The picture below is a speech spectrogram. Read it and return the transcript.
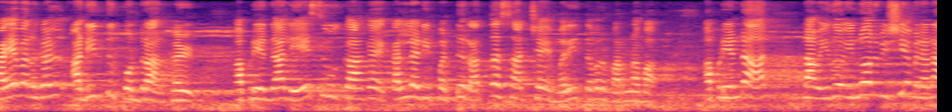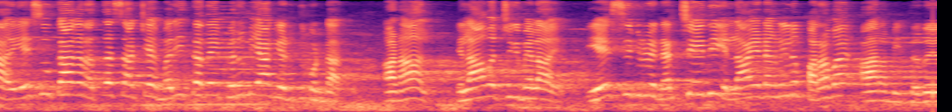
கயவர்கள் அடித்து கொன்றார்கள். அப்படி என்றால் இயேசுவுக்காக கல்லடிப்பட்டு இரத்த சாட்சியை மறித்தவர் பர்னபா அப்படி என்றால் நாம் இதோ இன்னொரு விஷயம் என்னன்னா இயேசுக்காக இரத்த சாட்சியை மறித்ததை பெருமையாக எடுத்துக்கொண்டார். ஆனால் எல்லாவற்றுக்கும் மேலாய் இயேசுவினுடைய நற்செய்தி எல்லா இடங்களிலும் பரவ ஆரம்பித்தது.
